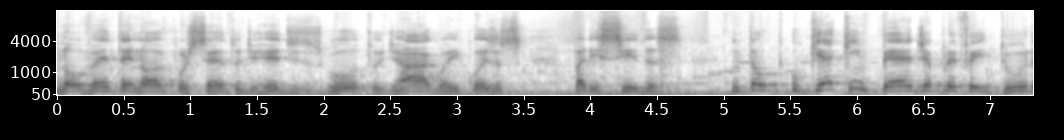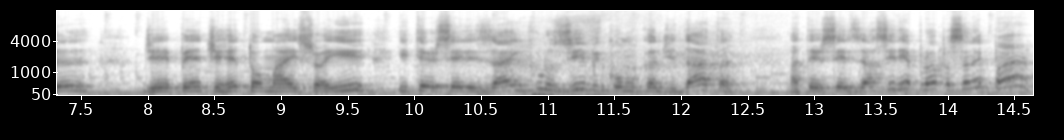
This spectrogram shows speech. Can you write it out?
99% de redes de esgoto, de água e coisas parecidas. Então, o que é que impede a prefeitura de repente retomar isso aí e terceirizar, inclusive como candidata a terceirizar seria a própria Sanepar.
